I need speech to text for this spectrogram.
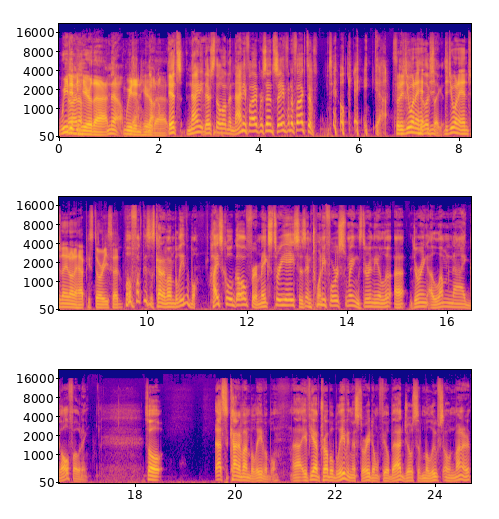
we No, didn't hear that. No, we no, didn't hear no, no. that. It's ninety. They're still on the ninety-five percent safe and effective. okay, yeah. so did you want to? It looks did, like it. did you want to end tonight on a happy story? You said. Well, fuck, this is kind of unbelievable. High school golfer makes three aces and twenty-four swings during the uh, during alumni golf outing. So that's kind of unbelievable. Uh, if you have trouble believing this story, don't feel bad. Joseph Malouf's own mother,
